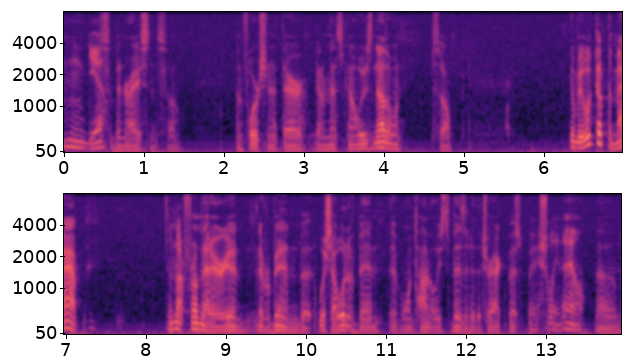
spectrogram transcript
Mm, yeah. It's been racing. So unfortunate they're gonna miss, gonna lose another one. So when we looked up the map, I'm not from that area and never been, but wish I would have been at one time at least visited the track. But Especially now. um,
